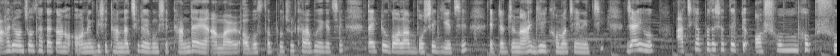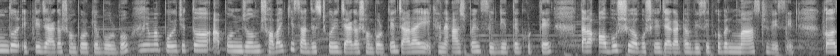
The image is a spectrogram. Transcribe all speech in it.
পাহাড়ি অঞ্চল থাকার কারণে অনেক বেশি ঠান্ডা ছিল এবং সে ঠান্ডায় আমার অবস্থা প্রচুর খারাপ হয়ে গেছে। তাই একটু গলা বসে গিয়েছে। এটার জন্য আগেই ক্ষমা চেয়ে নিচ্ছি। যাই হোক আজকে আপনাদের সাথে একটি অসম্ভব সুন্দর একটি জায়গা সম্পর্কে বলব। আমি আমার পরিচিত আপনজন সবাইকে সাজেস্ট করি জায়গা সম্পর্কে। যারা এখানে আসবেন সিডনিতে ঘুরতে, তারা অবশ্যই অবশ্যই জায়গাটা ভিজিট করবেন মাস্ট ভিজিট কজ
